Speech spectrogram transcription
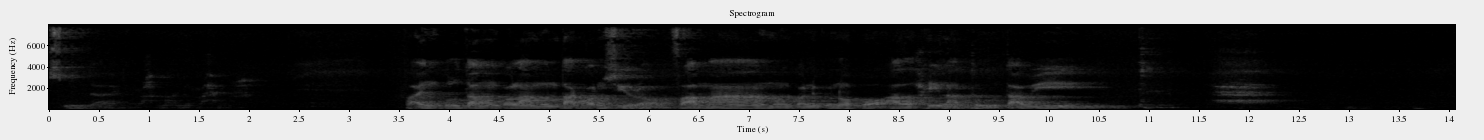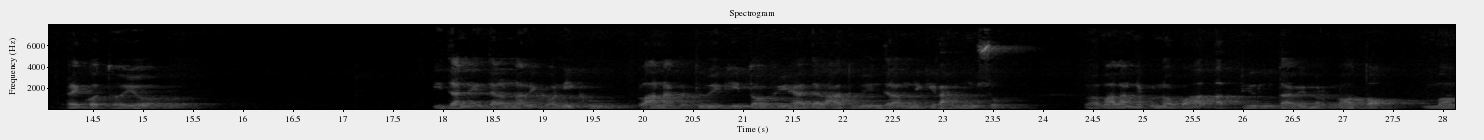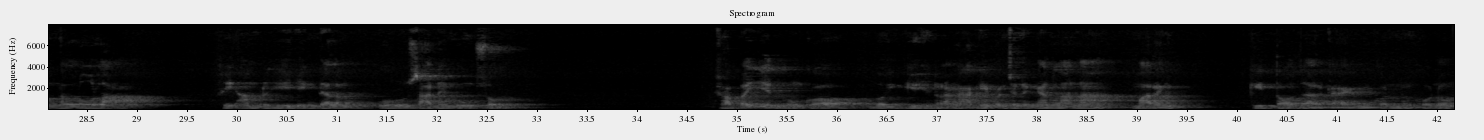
Bismillahirrahmanirrahim. Fa in kulta mongko lamun takon sira, fama mongko niku napa al hilatu utawi rekodaya idan ing dalem nalika niku lana keduwe kita fi hadal adu ing dalem nikilah musuh. Wa malan niku napa atat biru utawi mernata mengelola fi amrihi ing dalam urusane mungsuh Sabayin mongko inggih nerangake panjenengan lana maring kita dal kae mengkono-mengkono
